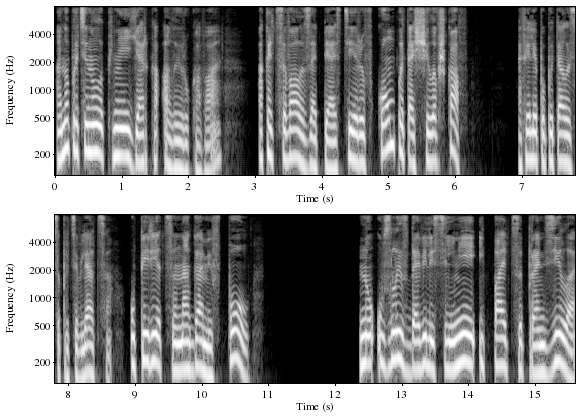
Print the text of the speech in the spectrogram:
Оно протянуло к ней ярко-алые рукава, окольцевало запястье и рывком потащило в шкаф. Офелия попыталась сопротивляться, упереться ногами в пол, но узлы сдавили сильнее, и пальцы пронзило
